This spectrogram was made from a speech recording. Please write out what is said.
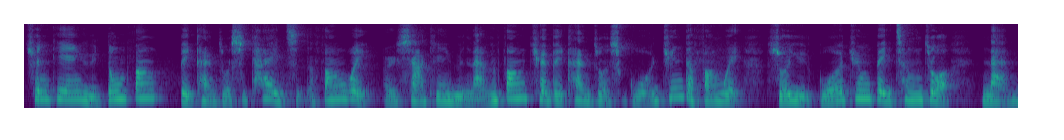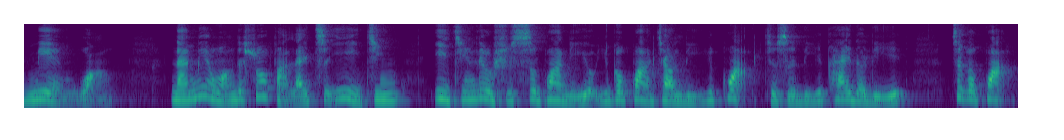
春天与东方被看作是太子的方位，而夏天与南方却被看作是国君的方位，所以国君被称作南面王。南面王的说法来自《易经》。易经六十四卦里有一个卦叫离卦，就是离开的离。这个卦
